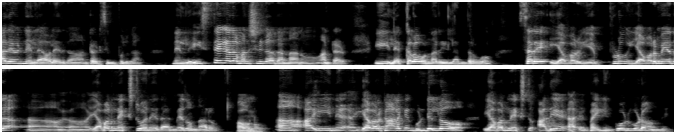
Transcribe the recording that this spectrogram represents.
అదేమిటి నేను లేవలేదుగా అంటాడు సింపుల్గా. నేను లేయిస్తే కదా మనిషిని కాదన్నాను అంటాడు. ఈ లెక్కలో ఉన్నారు వీళ్ళందరూ. సరే ఎవరు ఎప్పుడు ఎవరి మీద ఎవరు నెక్స్ట్ అనే దాని మీద ఉన్నారు. అవును. ఈ ఎవరి కాళ్ళకి గుండెల్లో ఎవరు నెక్స్ట్ అదే పైగా ఇంకోటి కూడా ఉంది.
